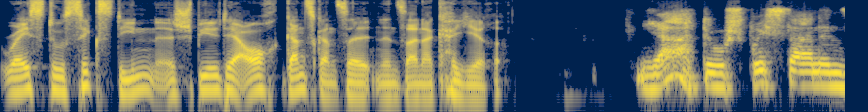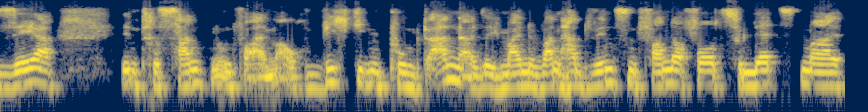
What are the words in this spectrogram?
Race to 16 äh, spielt er auch ganz, ganz selten in seiner Karriere. Ja, du sprichst da einen sehr interessanten und vor allem auch wichtigen Punkt an. Also ich meine, wann hat Vincent van der Voort zuletzt mal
